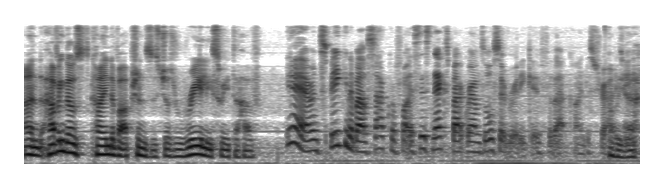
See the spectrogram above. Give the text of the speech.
And having those kind of options is just really sweet to have. Yeah, and speaking about sacrifice, this next background's also really good for that kind of oh, strategy. Oh, yeah.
